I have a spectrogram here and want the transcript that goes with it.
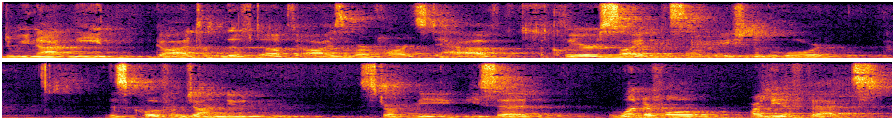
Do we not need God to lift up the eyes of our hearts to have a clearer sight of the salvation of the Lord? This quote from John Newton struck me. He said, Wonderful are the effects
